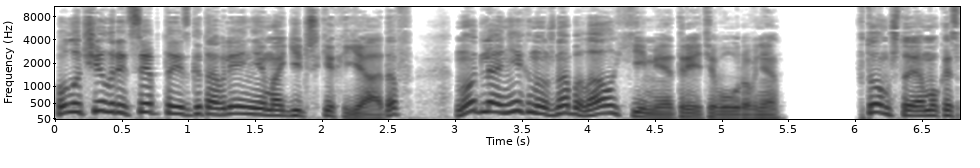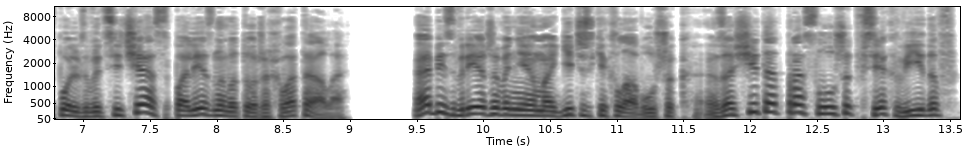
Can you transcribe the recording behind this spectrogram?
Получил рецепты изготовления магических ядов, но для них нужна была алхимия третьего уровня. В том, что я мог использовать сейчас, полезного тоже хватало обезвреживание магических ловушек, защита от прослушек всех видов,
